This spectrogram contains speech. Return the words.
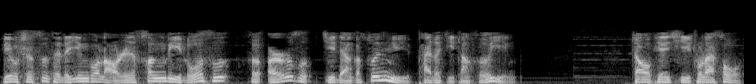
六十四岁的英国老人亨利·罗斯和儿子及两个孙女拍了几张合影。照片洗出来后，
